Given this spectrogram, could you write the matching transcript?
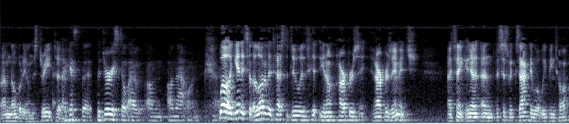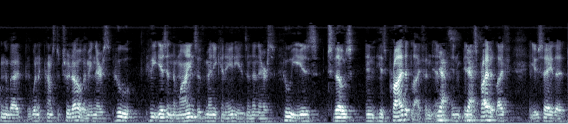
I'm nobody on the street. Uh, I guess the the jury's still out on on that one. Uh, well, again, it's a lot of it has to do with you know Harper's Harper's image. I think, you know, and this is exactly what we've been talking about when it comes to Trudeau. I mean, there's who who he is in the minds of many Canadians, and then there's who he is to those in his private life. And, and Yes, in, in yes. his private life, you say that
